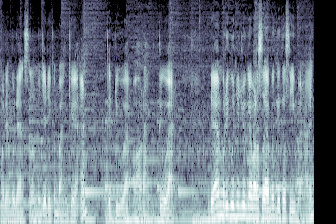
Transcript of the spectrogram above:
Mudah-mudahan selalu menjadi kebanggaan kedua orang tua. Dan berikutnya juga para sahabat kita simak.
